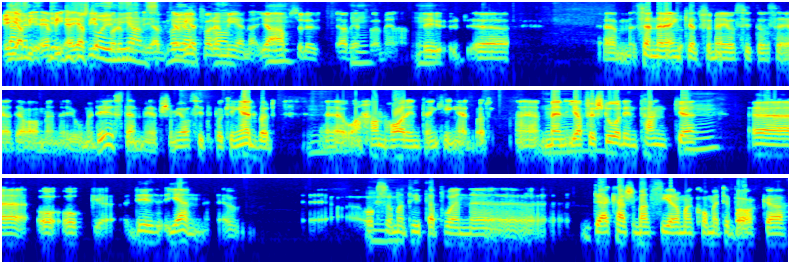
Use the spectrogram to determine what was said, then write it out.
jag, vet vad du menar. Jag, vet vad du ja. menar. Ja, Mm. absolut. Jag vet Mm. vad du menar. Mm. Eh, ehm, sen är det enkelt för mig att sitta och säga att ja, men jo, men det stämmer eftersom jag sitter på King Edward Mm. eh, och han har inte en King Edward. Eh, men Nej. jag förstår din tanke Mm. eh, och, och det igen. Eh, också Mm. om man tittar på en, eh, där kanske man ser om man kommer tillbaka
